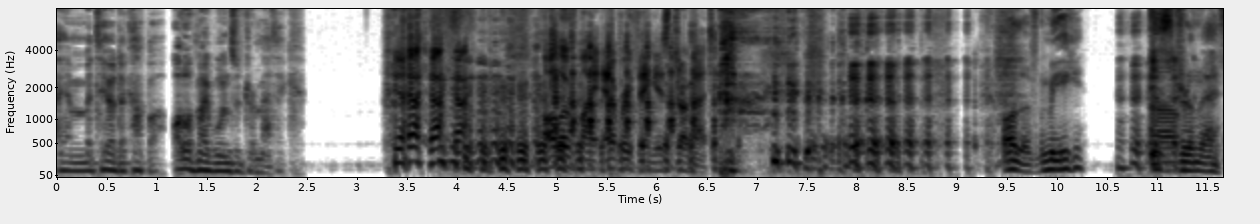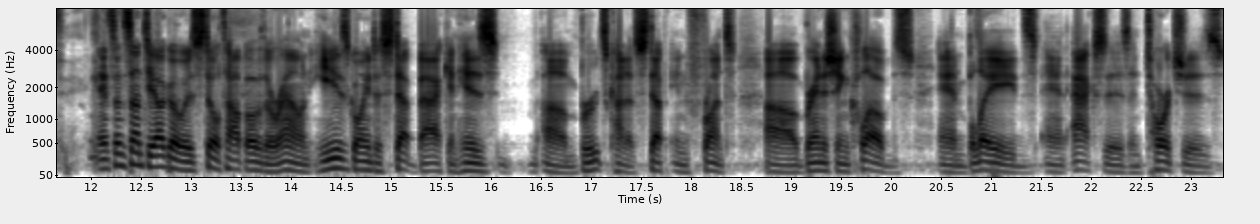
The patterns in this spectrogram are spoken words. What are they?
I am Mateo da Capa. All of my wounds are dramatic. All of my everything is dramatic. All of me is Um, dramatic. And since Santiago is still top of the round, he is going to step back in his um, brutes kind of step in front, uh, brandishing clubs and blades and axes and torches,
